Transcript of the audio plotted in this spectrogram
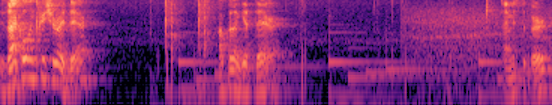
Is that golden creature right there? How could I get there? I missed the bird?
